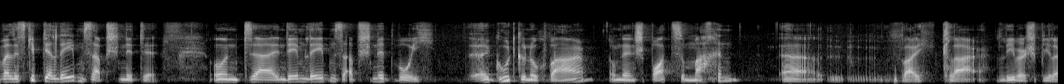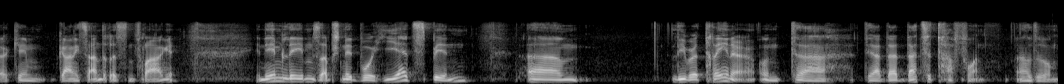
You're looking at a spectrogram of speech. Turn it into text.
weil es gibt ja Lebensabschnitte. Und äh, in dem Lebensabschnitt, wo ich äh, gut genug war, um den Sport zu machen, äh, war ich klar, lieber Spieler, käme gar nichts anderes in Frage. In dem Lebensabschnitt, wo ich jetzt bin, ähm, lieber Trainer. Und äh, ja, that, that's a tough one. Also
